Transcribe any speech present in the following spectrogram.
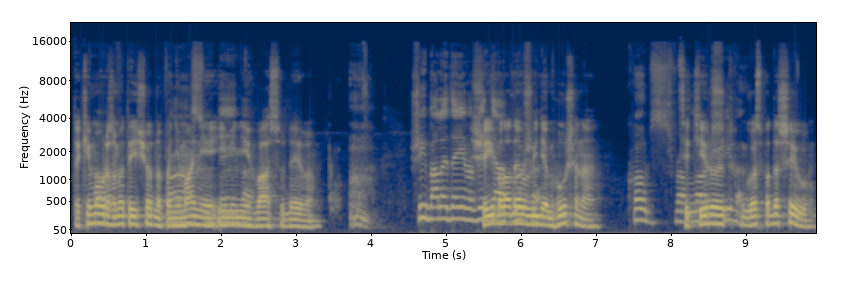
Таким образом, это еще одно понимание имени Васудева. Шри Баладева Видябхушана цитирует Господа Шиву.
